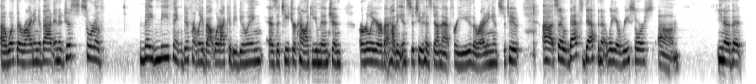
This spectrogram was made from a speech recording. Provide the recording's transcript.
uh, what they're writing about. And it just sort of made me think differently about what I could be doing as a teacher, kind of like you mentioned earlier about how the Institute has done that for you, the Writing Institute. Uh, so that's definitely a resource, um, you know, that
